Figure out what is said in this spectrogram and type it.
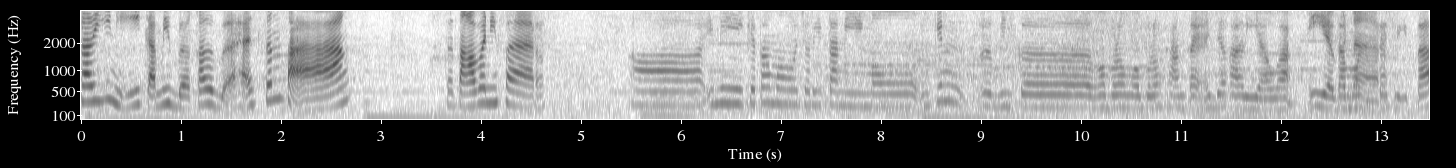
Kali ini kami bakal bahas tentang Tentang apa nih Far? Uh, ini kita mau cerita nih, mau mungkin lebih ke ngobrol-ngobrol santai aja kali ya, Wak. Iya kita mau benar cerita-cerita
